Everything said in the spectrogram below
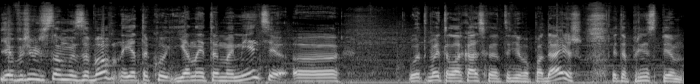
Я почему самое забавное, я такой, я на этом моменте э, вот в этой локации, когда ты не попадаешь, это, в принципе,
